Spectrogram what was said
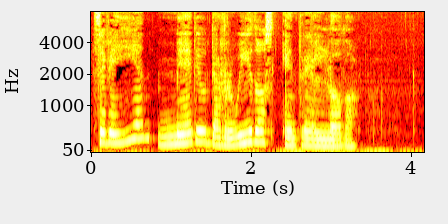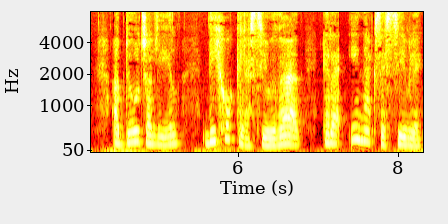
se veían medio derruidos entre el lodo. Abdul Jalil dijo que la ciudad era inaccesible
